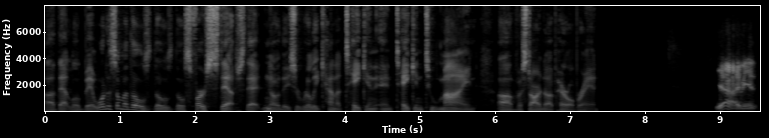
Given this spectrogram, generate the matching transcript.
uh, that a little bit. What are some of those those those first steps that you know they should really kind of take in and take into mind uh, for starting an apparel brand? Yeah, I mean,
